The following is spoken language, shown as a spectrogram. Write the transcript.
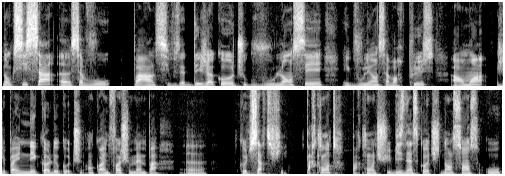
Donc si ça, euh, ça vous parle, si vous êtes déjà coach ou que vous lancez et que vous voulez en savoir plus, alors moi, je n'ai pas une école de coach. Encore une fois, je ne suis même pas euh, coach certifié. Par contre, par contre, je suis business coach dans le sens où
